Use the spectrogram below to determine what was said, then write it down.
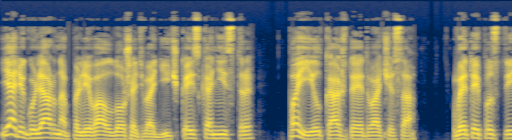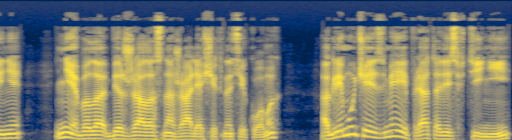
я регулярно поливал лошадь водичкой из канистры, поил каждые два часа. В этой пустыне не было безжалостно жалящих насекомых, а гремучие змеи прятались в тени,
